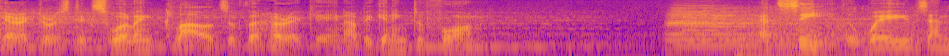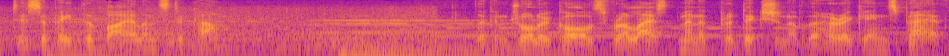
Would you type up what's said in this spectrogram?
characteristic swirling clouds of the hurricane are beginning to form. At sea, the waves anticipate the violence to come. The controller calls for a last-minute prediction of the hurricane's path.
